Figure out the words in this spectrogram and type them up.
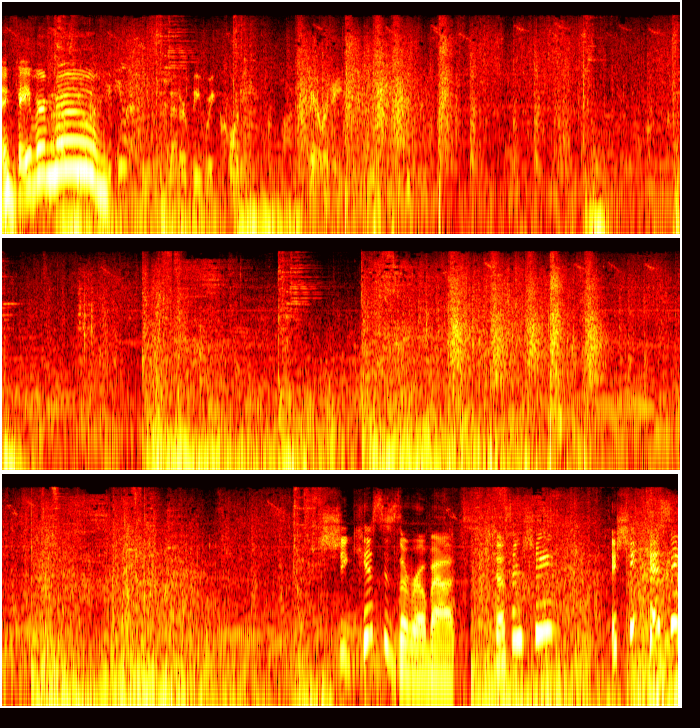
My favorite move. Better be recording for posterity. She kisses the robots, doesn't she? Is she kissing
